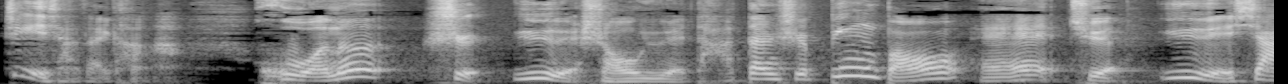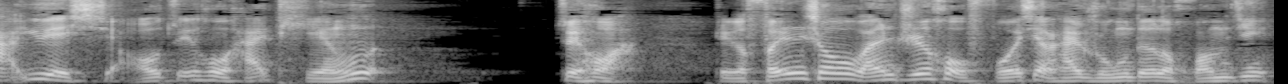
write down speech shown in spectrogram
这下再看啊，火呢是越烧越大，但是冰雹哎却越下越小，最后还停了。最后啊，这个焚烧完之后，佛像还融得了黄金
